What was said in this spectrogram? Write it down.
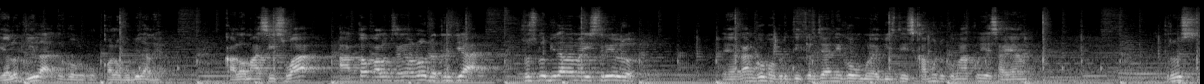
Ya lo gila tuh kalau gue bilang ya. Kalau mahasiswa atau kalau misalnya lo udah kerja, terus lo bilang sama istri lo, ya kan gue mau berhenti kerja nih gue mau mulai bisnis kamu dukung aku ya sayang. Terus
